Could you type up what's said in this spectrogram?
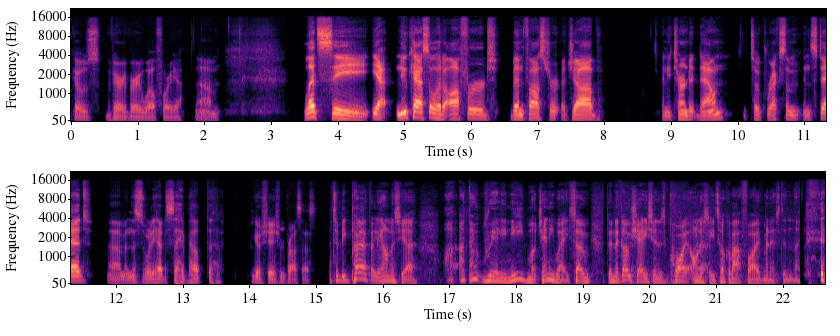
goes very very well for you. Um let's see. Yeah newcastle had offered ben foster a job and he turned it down took Wrexham instead. Um, and this is what he had to say about the negotiation process. To be perfectly honest, yeah, I, I don't really need much anyway. So the negotiations, quite honestly, took about five minutes, didn't they?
